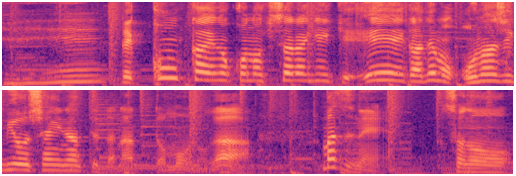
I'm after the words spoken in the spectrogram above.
へで今回のこの如月駅映画でも同じ描写になってたなと思うのがまずねその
